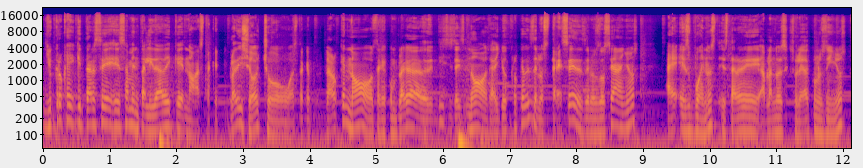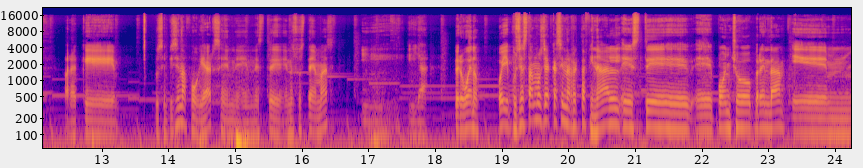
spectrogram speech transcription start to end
yo creo que hay que quitarse esa mentalidad de que no, hasta que cumpla 18 o hasta que, claro que no, hasta que cumpla 16, no, o sea, yo creo que desde los 13, desde los 12 años eh, es bueno estar eh, hablando de sexualidad con los niños para que pues empiecen a foguearse en, este, en esos temas y, ya. Pero bueno, oye, pues ya estamos ya casi en la recta final. Este, eh, Poncho, Brenda, eh,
